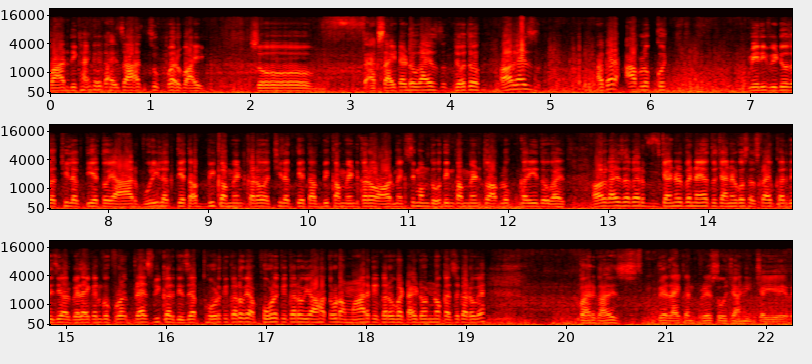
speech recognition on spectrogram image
बार दिखाएँगे। गाइज़ आज सुपर बाइक सो एक्साइटेड हो गाइज़ जो तो और गाइज़ अगर आप लोग को मेरी वीडियोस अच्छी लगती है तो यार बुरी लगती है तब भी कमेंट करो, अच्छी लगती है तब भी कमेंट करो, और मैक्सिमम दो तीन कमेंट तो आप लोग कर ही दो गाइज़ और गाइज़ अगर चैनल पे नए हो तो चैनल को सब्सक्राइब कर दीजिए, और बेल आइकन को प्रेस भी कर दीजिए. आप थोड़ के करो या फोड़ के करो या हथौड़ा मार के करो बट आई डोंट नो कैसे करोगे. पर गाइस बेल आइकन प्रेस हो जानी चाहिए.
